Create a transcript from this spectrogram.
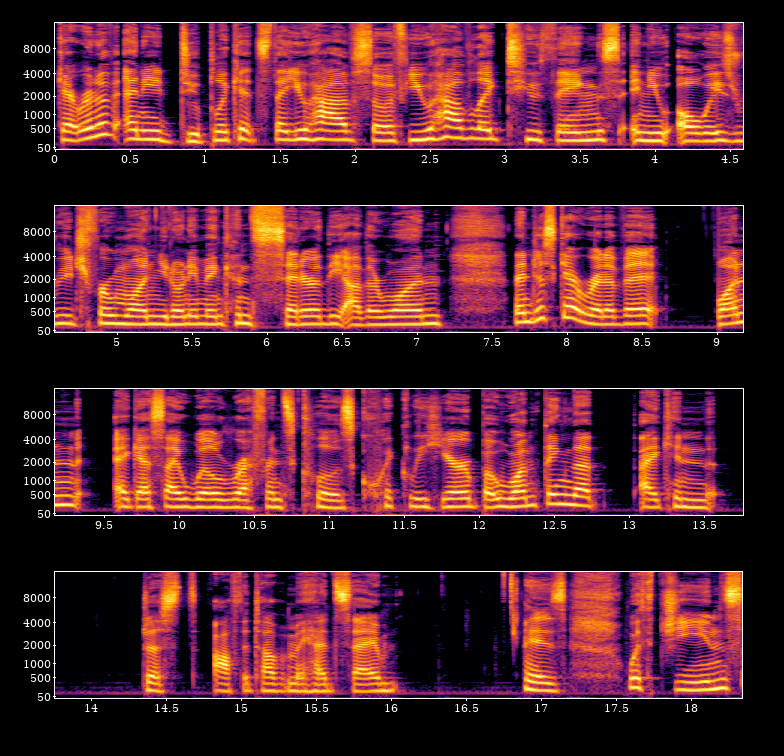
get rid of any duplicates that you have. So if you have like two things and you always reach for one, you don't even consider the other one, then just get rid of it. One, I guess I will reference clothes quickly here, but one thing that I can just off the top of my head say is with jeans.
